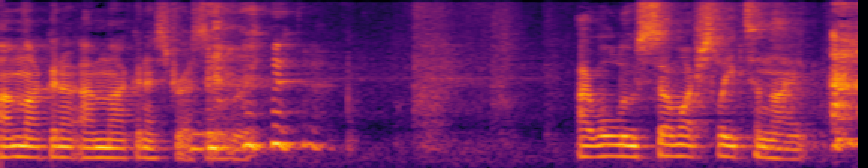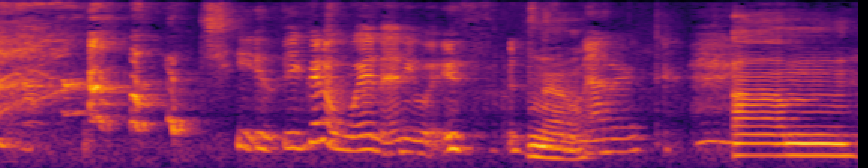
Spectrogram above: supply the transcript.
I'm not gonna. I'm not gonna stress over it. I will lose so much sleep tonight. Jeez, you're gonna win anyways. It doesn't No. matter. Um.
